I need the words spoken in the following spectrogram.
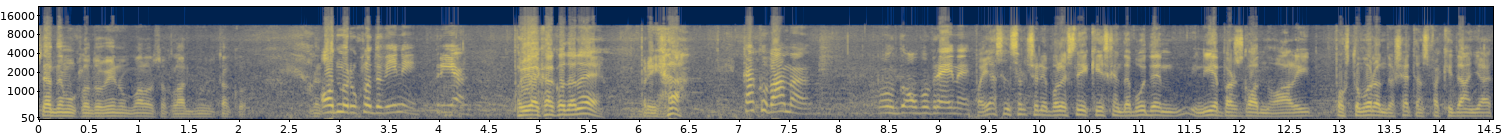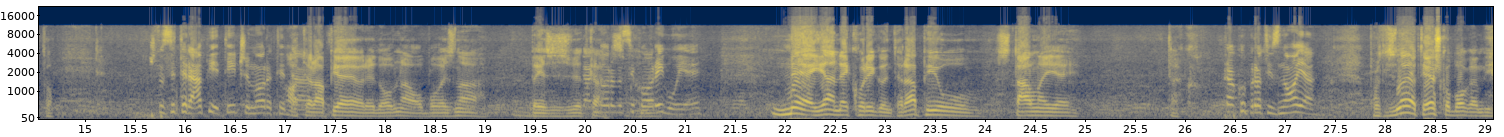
Sednem u hladovinu, malo se hladim i tako. Odmor u hladovini, prija. Prija kako da ne, prija. Kako vama ovo vreme? Pa ja sam srčani bolesnik, iskren da budem, nije baš zgodno, ali pošto moram da šetam svaki dan, ja eto. Što se terapije tiče, morate da... A terapija je redovna, obavezna, bez Da li izuzetka. mora da se koriguje? Ne, ja ne korigujem terapiju, stalna je, tako. Kako protiv znoja? Protiv znoja teško, boga mi,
